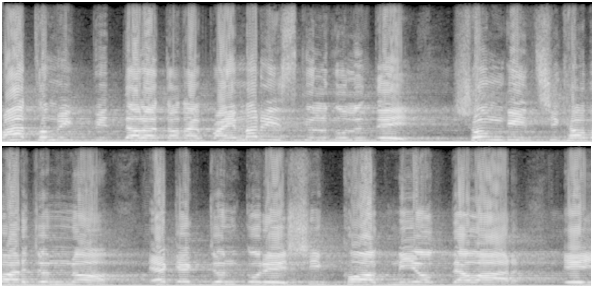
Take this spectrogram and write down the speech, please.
প্রাথমিক বিদ্যালয় তথা প্রাইমারি স্কুলগুলিতে সংগীত শিখাবার জন্য এক একজন করে শিক্ষক নিয়োগ দেওয়ার এই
